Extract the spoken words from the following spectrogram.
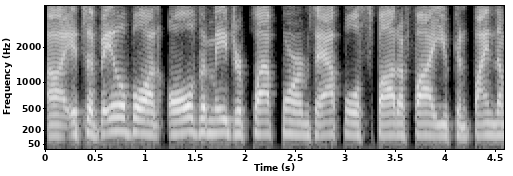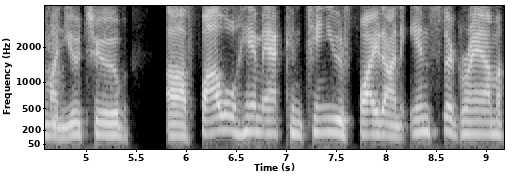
Uh, it's available on all the major platforms: Apple, Spotify. You can find them on YouTube. Uh, follow him at Continued Fight on Instagram.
